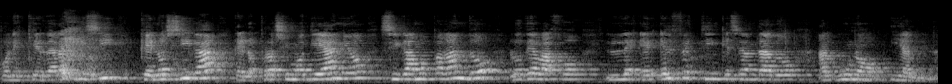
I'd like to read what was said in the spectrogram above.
por la izquierda a la crisis, que no siga, que en los próximos 10 años sigamos pagando los de abajo el, festín que se han dado algunos y algunas.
